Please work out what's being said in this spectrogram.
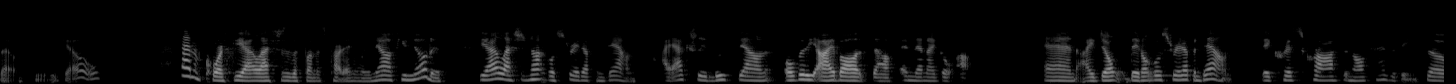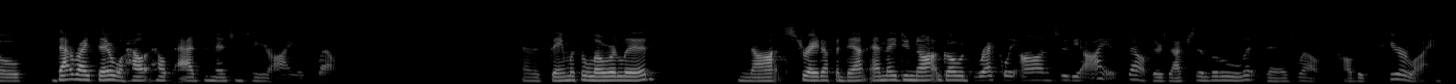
So here we go. And of course the eyelashes are the funnest part anyway. Now if you notice, the eyelashes not go straight up and down. I actually loop down over the eyeball itself and then I go up and I don't they don't go straight up and down. They crisscross and all kinds of things. So that right there will help help add dimension to your eye as well. And the same with the lower lid, not straight up and down, and they do not go directly onto the eye itself. There's actually a little lip there as well. It's called the tear line.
